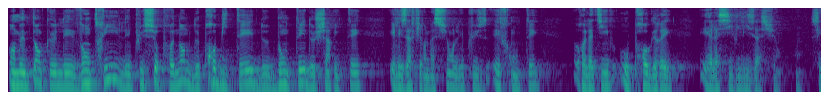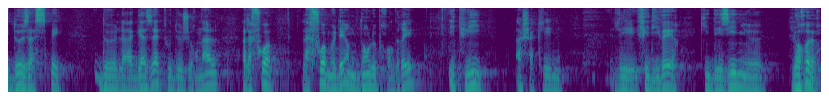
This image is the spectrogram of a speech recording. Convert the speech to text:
en même temps que les ventries les plus surprenantes de probité, de bonté, de charité et les affirmations les plus effrontées relatives au progrès et à la civilisation. Ces deux aspects de la gazette ou du journal, à la fois la foi moderne dans le progrès et puis, à chaque ligne, les faits divers qui désignent l'horreur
